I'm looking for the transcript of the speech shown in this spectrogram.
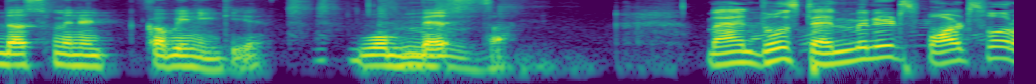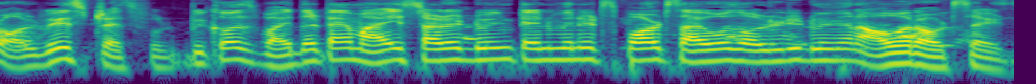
दस मिनट कभी नहीं किए वो हम्म। बेस्ट था Man, those 10 minute spots were always stressful because by the time I started doing 10 minute spots, I was already doing an hour outside.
